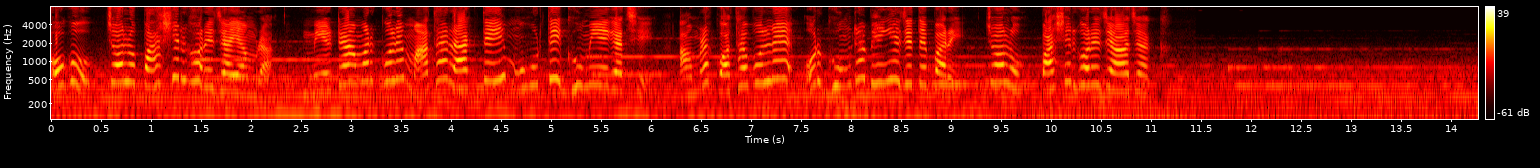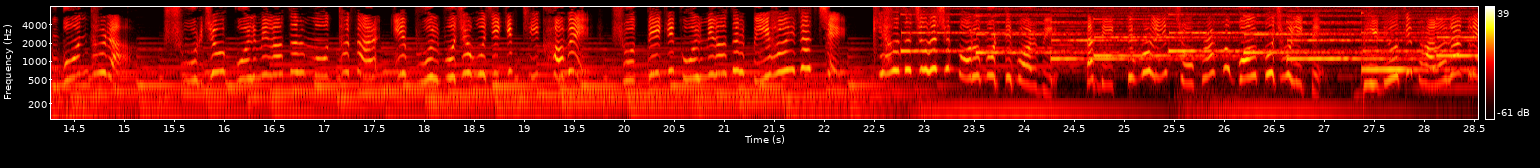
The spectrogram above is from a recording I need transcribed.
ওগো, চলো পাশের ঘরে যাই আমরা। মেয়েটা আমার কোলে মাথা রাখতেই মুহূর্তেই ঘুমিয়ে গেছে। আমরা কথা বললে ওর ঘুমটা ভেঙে যেতে পারে। চলো, পাশের ঘরে যাওয়া যাক। সূর্য কলমিলতার মধ্যকার এ ভুল বোঝাবুঝি কি ঠিক হবে? সত্যি কি কলমিলতার বিয়ে হয়ে যাচ্ছে? কি হতে চলেছে পরবর্তী পর্বে? তা দেখতে হলে চোখ রাখো গল্প ঝুলিতে। ভিডিওটি ভালো লাগলে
